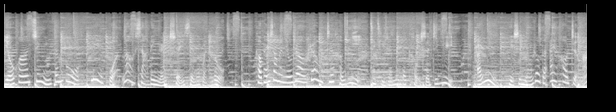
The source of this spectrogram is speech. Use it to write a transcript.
油花均匀分布，烈火烙下令人垂涎的纹路。烤盘上的牛肉肉汁横溢，激起人们的口舌之欲。而你也是牛肉的爱好者吗？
